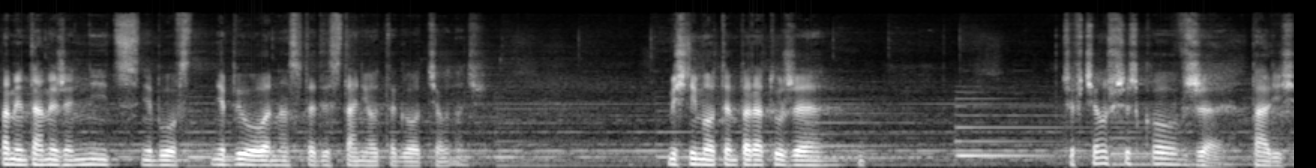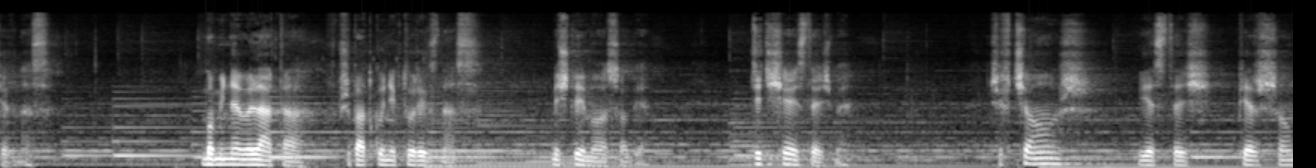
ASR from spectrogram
Pamiętamy, że nic nie było, nie było nas wtedy w stanie od tego odciągnąć. Myślimy o temperaturze, czy wciąż wszystko wrze, pali się w nas. Bo minęły lata w przypadku niektórych z nas. Myślimy o sobie. Gdzie dzisiaj jesteśmy? Czy wciąż jesteś pierwszą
